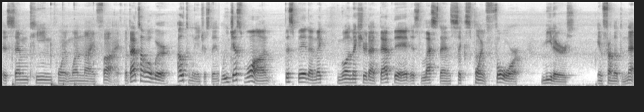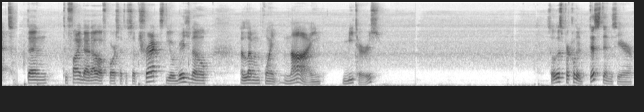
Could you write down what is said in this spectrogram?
is 17.195 but that's not what we're ultimately interested in we just want this bit and make we want to make sure that that bit is less than 6.4 meters in front of the net. Then to find that out of course I have to subtract the original 11.9 meters. So this particular distance here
